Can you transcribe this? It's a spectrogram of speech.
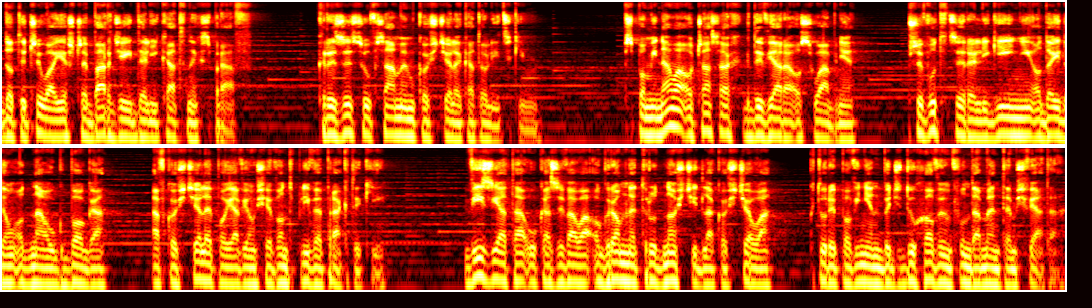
dotyczyła jeszcze bardziej delikatnych spraw kryzysu w samym Kościele katolickim. Wspominała o czasach, gdy wiara osłabnie, przywódcy religijni odejdą od nauk Boga, a w Kościele pojawią się wątpliwe praktyki. Wizja ta ukazywała ogromne trudności dla Kościoła, który powinien być duchowym fundamentem świata.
